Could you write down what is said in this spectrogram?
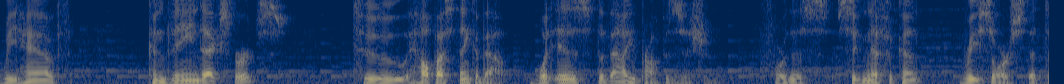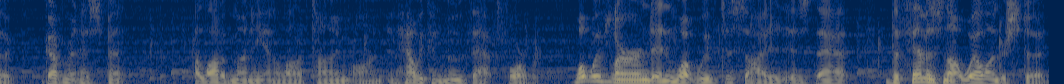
we have convened experts to help us think about what is the value proposition for this significant resource that the government has spent a lot of money and a lot of time on and how we can move that forward. What we've learned and what we've decided is that the FHIM is not well understood.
